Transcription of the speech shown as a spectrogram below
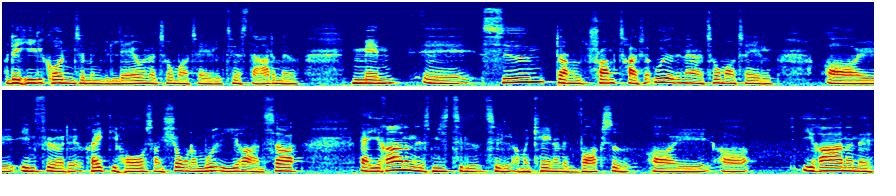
og det er hele grunden til, at man ville lave en atomaftale til at starte med. Men øh, siden Donald Trump trak sig ud af den her atomaftale og øh, indførte rigtig hårde sanktioner mod Iran, så er iranernes mistillid til amerikanerne vokset, og, øh, og iranerne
